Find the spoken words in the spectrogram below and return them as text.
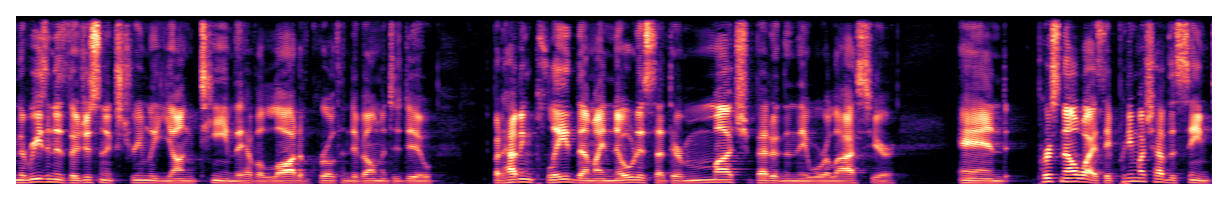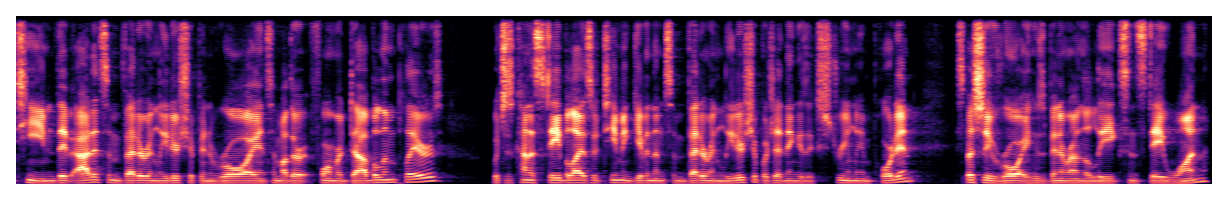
And the reason is they're just an extremely young team. They have a lot of growth and development to do. But having played them, I noticed that they're much better than they were last year. And personnel wise, they pretty much have the same team. They've added some veteran leadership in Roy and some other former Dabolim players, which has kind of stabilized their team and given them some veteran leadership, which I think is extremely important, especially Roy, who's been around the league since day one.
